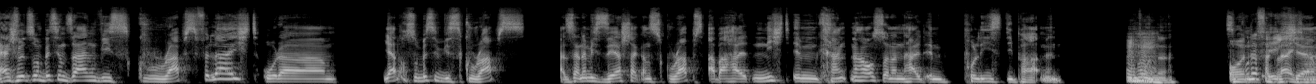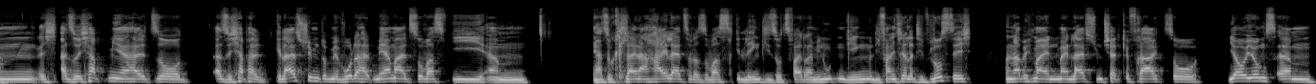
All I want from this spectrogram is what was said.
ja, ich würde so ein bisschen sagen wie Scrubs vielleicht oder ja, doch so ein bisschen wie Scrubs. Also es erinnert mich sehr stark an Scrubs, aber halt nicht im Krankenhaus, sondern halt im Police Department. Im Mhm. Grunde. Vergleich, ich, ähm, ich, also ich habe mir halt so, also ich habe halt gelivestreamt und mir wurde halt mehrmals sowas wie, ähm, ja, so kleine Highlights oder sowas gelinkt, die so zwei, drei Minuten gingen und die fand ich relativ lustig. Und dann habe ich meinen mein Livestream-Chat gefragt, so, yo Jungs, ähm,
